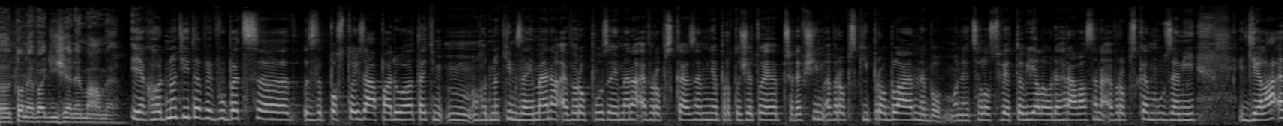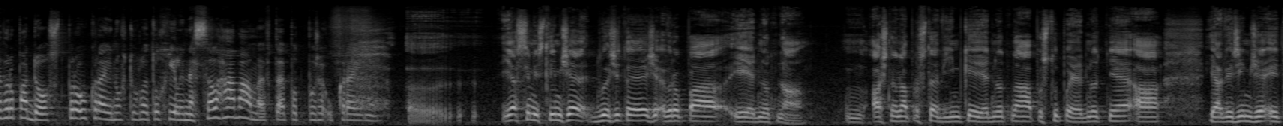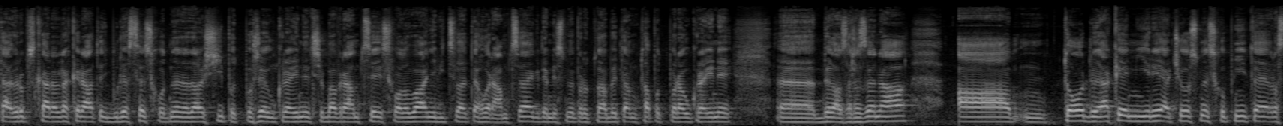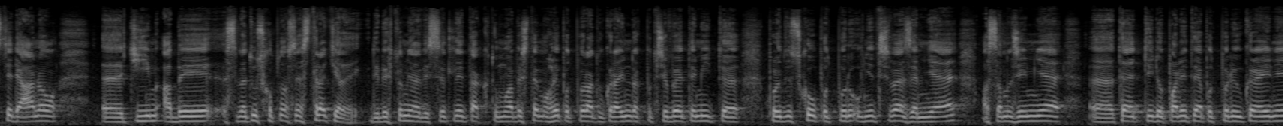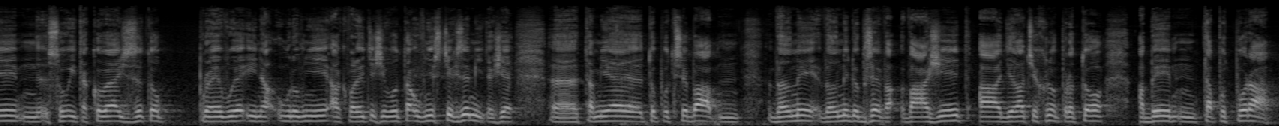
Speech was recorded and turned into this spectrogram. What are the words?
eh, to nevadí, že nemáme. Jak hodnotíte vy vůbec eh, postoj západu a teď mm, hodnotím zejména Evropu, zejména evropské země, protože to je především evropský problém, nebo on je celosvětový, ale odehrává se na evropském území. Dělá Evropa dost pro Ukrajinu v tuhle chvíli? Neselháváme v té podpoře Ukrajiny? Uh... Já si myslím, že důležité je, že Evropa je jednotná. Mm, až na naprosté výjimky jednotná, postupuje jednotně a já věřím, že i ta Evropská rada, která teď bude se shodne na další podpoře Ukrajiny, třeba v rámci schvalování víceletého rámce, kde my jsme proto, aby tam ta podpora Ukrajiny eh, byla zařazená a mm, to, do jaké míry a čeho jsme schopni, to je vlastně dáno eh, tím, aby jsme tu schopnost nestratili. Kdybych to měl vysvětlit, tak k tomu, abyste mohli podporovat Ukrajinu, tak potřebujete mít eh, politickou podporu uvnitř své země a samozřejmě té, ty dopady té podpory Ukrajiny mm, jsou i takové, že se to projevuje i na úrovni a kvalitě života uvnitř těch zemí. Takže e, tam je to potřeba mm, velmi, velmi dobře vážit a dělat všechno pro to, aby ta podpora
